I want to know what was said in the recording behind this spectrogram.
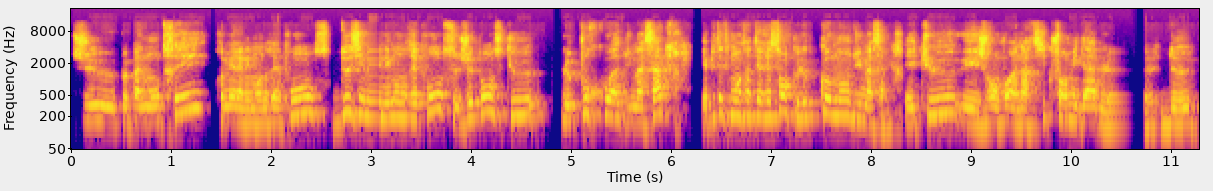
je ne peux pas le montrer. Premier élément de réponse. Deuxième élément de réponse, je pense que le pourquoi du massacre est peut-être moins intéressant que le comment du massacre. Et que, et je renvoie un article formidable de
